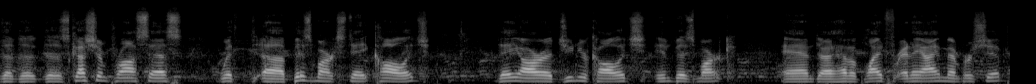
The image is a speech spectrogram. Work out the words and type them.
the, the, the discussion process with uh, Bismarck State College. They are a junior college in Bismarck and uh, have applied for NAIA membership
